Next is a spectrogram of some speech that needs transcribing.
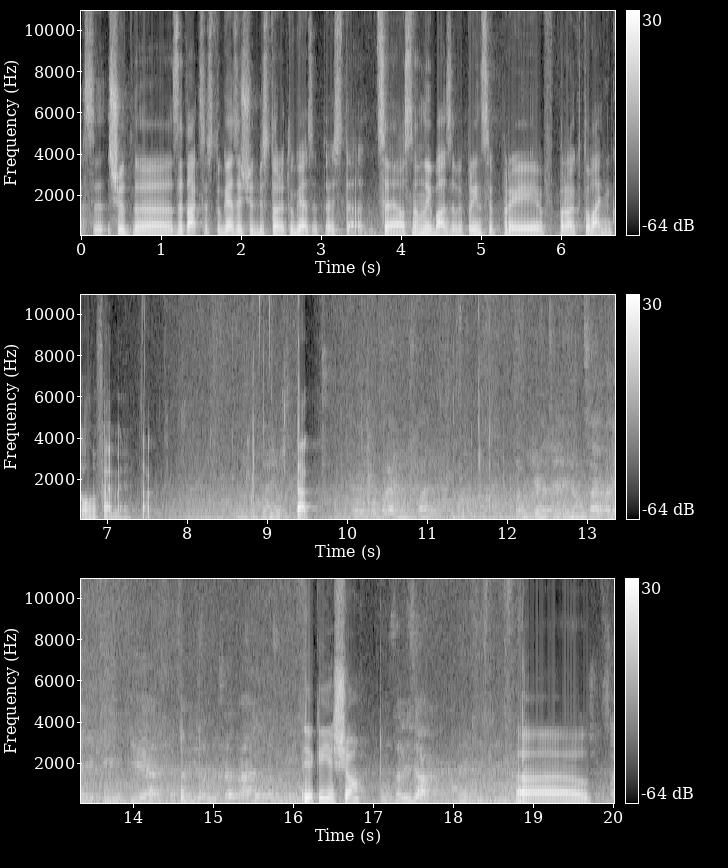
access, should, е, that access together should be stored together. Тобто е, це основний базовий принцип при проєктуванні column family. Так. Так. По попередньому слайді, якщо можна. Там є цей регіон сервер, який є залізом, якщо я правильно розумію. Який є що? Ну, залізяка, на якій стоїть. Е, Це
